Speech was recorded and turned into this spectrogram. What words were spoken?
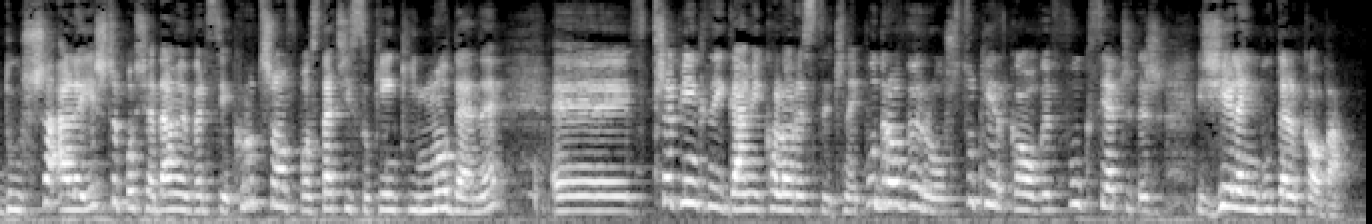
dłuższa, ale jeszcze posiadamy wersję krótszą w postaci sukienki Modeny e, w przepięknej gamie kolorystycznej. Pudrowy róż, cukierkowy, fuksja czy też zieleń butelkowa.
